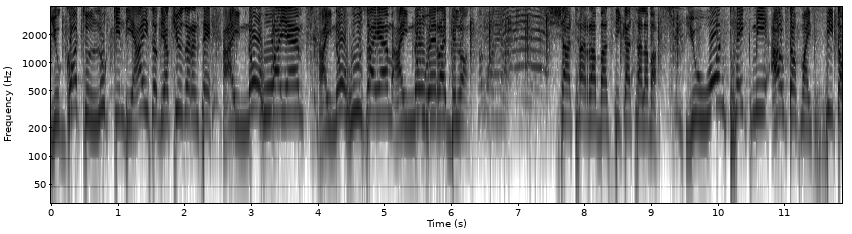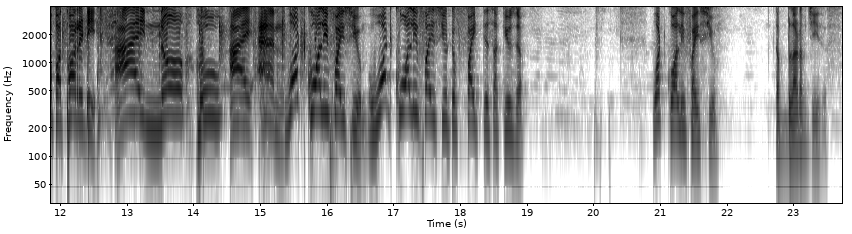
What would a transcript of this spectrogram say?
You got to look in the eyes of the accuser and say, I know who I am, I know whose I am, I know where I belong. Come on now. You won't take me out of my seat of authority. I know who I am. What qualifies you? What qualifies you to fight this accuser? What qualifies you? The blood of Jesus.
